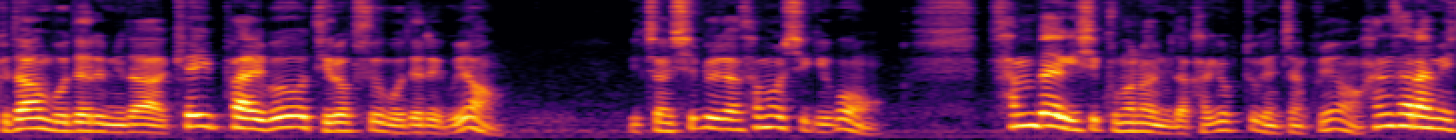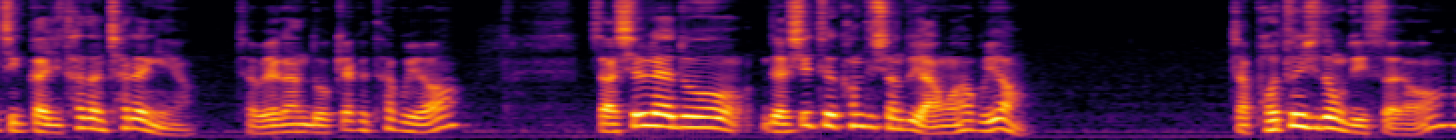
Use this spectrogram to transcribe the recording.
그 다음 모델입니다. K5 디럭스 모델이고요. 2011년 3월식이고 329만 원입니다. 가격도 괜찮고요. 한 사람이 지금까지 타던 차량이에요. 자, 외관도 깨끗하고요. 자, 실내도 네, 시트 컨디션도 양호하고요. 자, 버튼 시동도 있어요.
